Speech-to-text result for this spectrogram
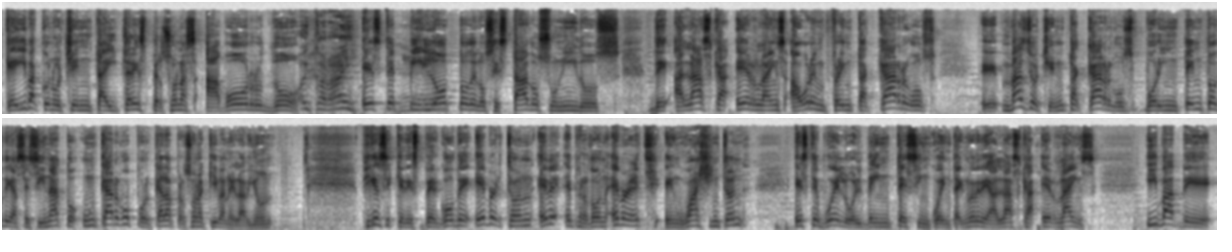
que iba con 83 personas a bordo. ¡Ay, caray! Este piloto de los Estados Unidos de Alaska Airlines ahora enfrenta cargos, eh, más de 80 cargos por intento de asesinato, un cargo por cada persona que iba en el avión. Fíjense que despegó de Everton, Eve- eh, perdón, Everett en Washington. Este vuelo, el 2059 de Alaska Airlines, iba de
